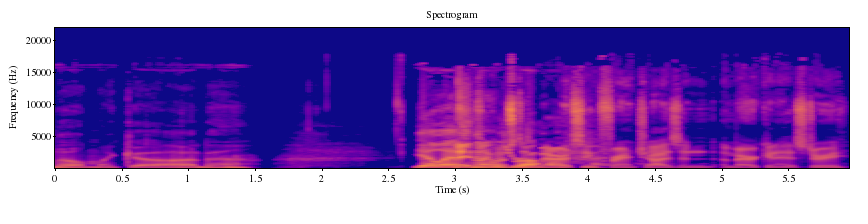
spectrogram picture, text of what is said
Oh my god. Yeah, last they the night was most rough. embarrassing franchise in American history.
